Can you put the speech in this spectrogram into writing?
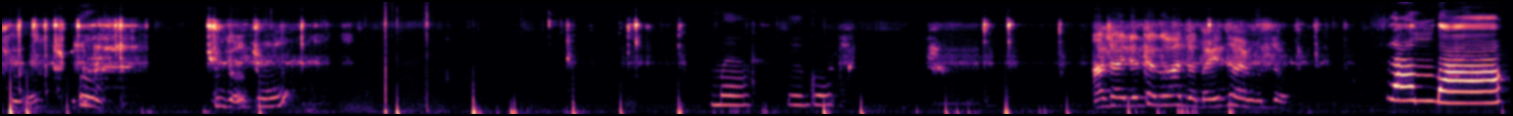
죽여. 응. 죽여 줘. 엄마야 이거 아, 저 이제 퇴근하자 너희 사이 먼저. 쌈바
